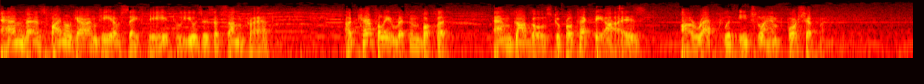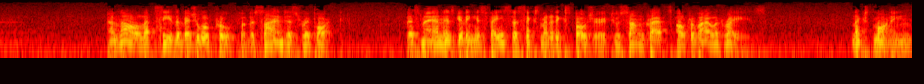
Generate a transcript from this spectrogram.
And as final guarantee of safety to users of Suncraft, a carefully written booklet and goggles to protect the eyes are wrapped with each lamp for shipment. And now let's see the visual proof of the scientist's report. This man is giving his face a six-minute exposure to Suncraft's ultraviolet rays. Next morning,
